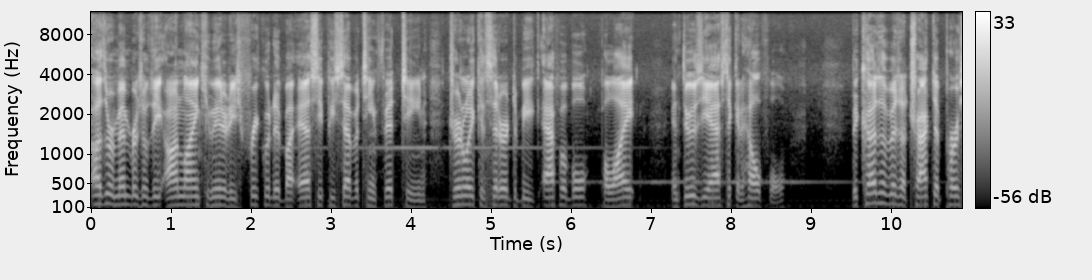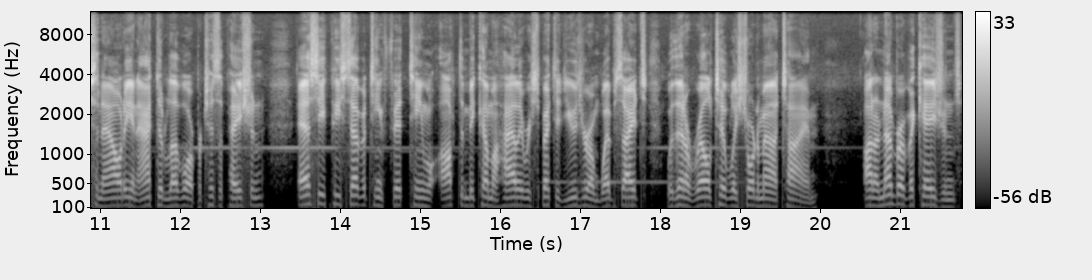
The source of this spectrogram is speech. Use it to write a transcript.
Other members of the online communities frequented by SCP-1715 generally consider it to be affable, polite, enthusiastic, and helpful. Because of its attractive personality and active level of participation, SCP-1715 will often become a highly respected user on websites within a relatively short amount of time. On a number of occasions,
